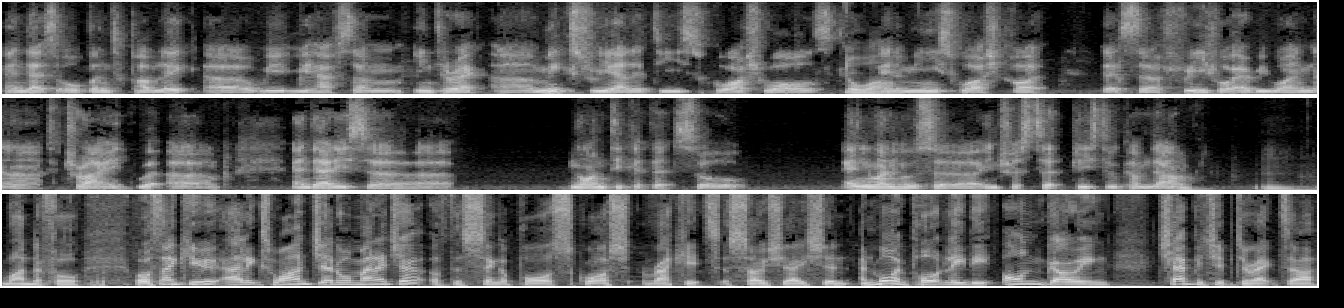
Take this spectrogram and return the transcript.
and that's open to public. Uh, we, we have some interact uh, mixed reality squash walls oh, wow. and a mini squash court that's uh, free for everyone uh, to try. Um, and that is uh, non-ticketed. So anyone who's uh, interested please do come down Mm. Wonderful. Well, thank you, Alex Wan, General Manager of the Singapore Squash Rackets Association, and more importantly, the ongoing Championship Director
